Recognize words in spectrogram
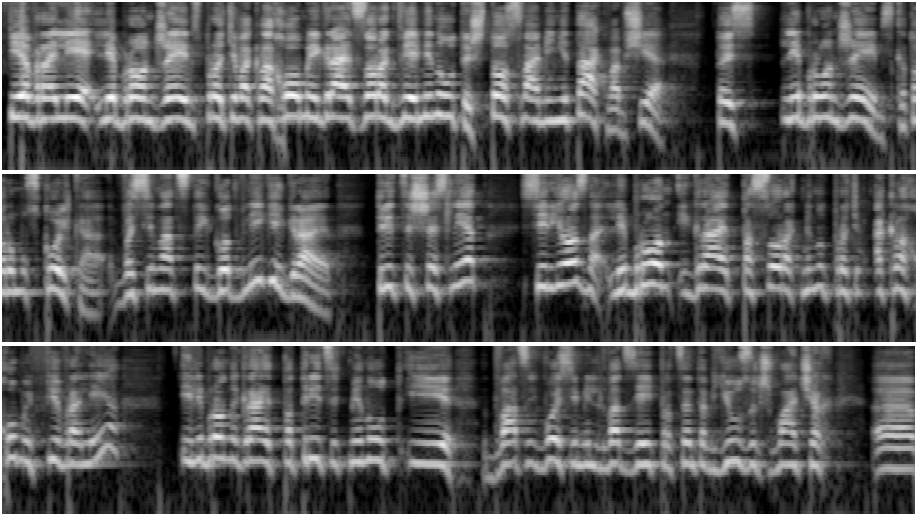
В феврале Леброн Джеймс против Оклахомы играет 42 минуты. Что с вами не так вообще? То есть Леброн Джеймс, которому сколько? 18-й год в лиге играет? 36 лет? Серьезно? Леброн играет по 40 минут против Оклахомы в феврале? и Леброн играет по 30 минут и 28 или 29 процентов usage в матчах э,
